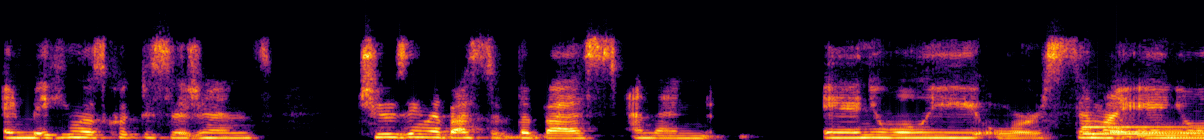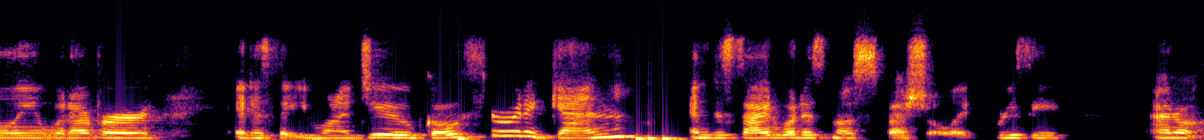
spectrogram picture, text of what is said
and making those quick decisions, choosing the best of the best, and then annually or semi annually, whatever it is that you want to do, go through it again and decide what is most special. Like, Breezy, I don't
